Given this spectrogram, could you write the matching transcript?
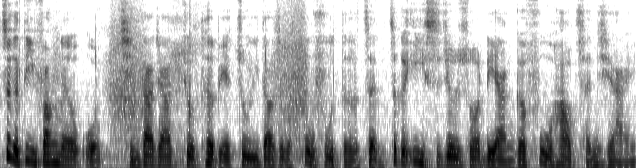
这个地方呢，我请大家就特别注意到这个负负得正，这个意思就是说，两个负号乘起来，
